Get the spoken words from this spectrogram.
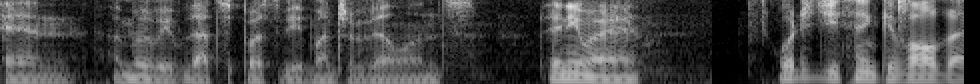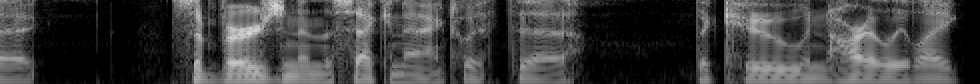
in a movie that's supposed to be a bunch of villains. Anyway. What did you think of all the subversion in the second act with the the coup and Harley? Like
